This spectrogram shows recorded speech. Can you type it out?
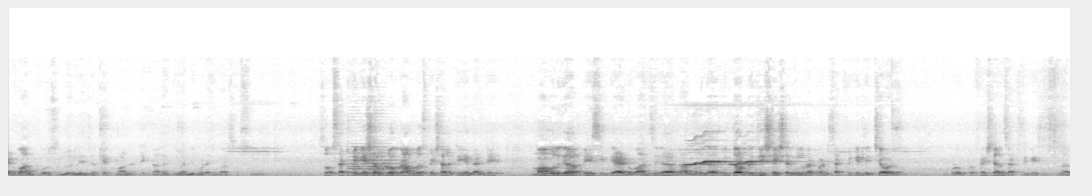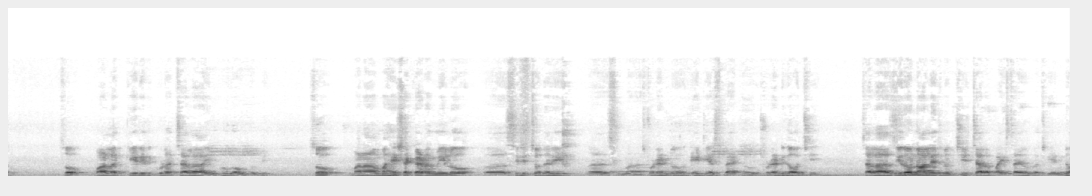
అడ్వాన్స్ కోర్సులు లేజర్ టెక్నాలజీ టెక్నాలజీ ఇవన్నీ కూడా ఇవ్వాల్సి వస్తుంది. సో సర్టిఫికేషన్ ప్రోగ్రాంలో స్పెషాలిటీ ఏంటంటే మామూలుగా బేసిక్గా అడ్వాన్స్గా నార్మల్గా వితౌట్ రిజిస్ట్రేషన్ ఉన్నటువంటి సర్టిఫికేట్లు ఇచ్చేవాడు ఇప్పుడు ప్రొఫెషనల్ సర్టిఫికేట్స్ ఇస్తున్నారు. సో వాళ్ళ కెరీర్ కూడా చాలా ఇంప్రూవ్గా ఉంటుంది. సో మన మహేష్ అకాడమీలో సిరి చౌదరి మన స్టూడెంట్ ఎయిట్ ఇయర్స్ బ్యాక్ స్టూడెంట్గా వచ్చి చాలా జీరో నాలెడ్జ్ నుంచి చాలా పై స్థాయి వచ్చి ఎన్నో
